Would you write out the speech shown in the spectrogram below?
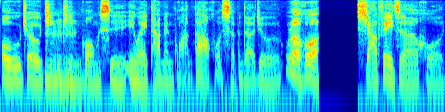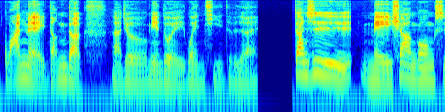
欧洲精品公司因为他们广告或什么的就惹祸消费者或官媒等等，那就面对问题，对不对？但是美商公司，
